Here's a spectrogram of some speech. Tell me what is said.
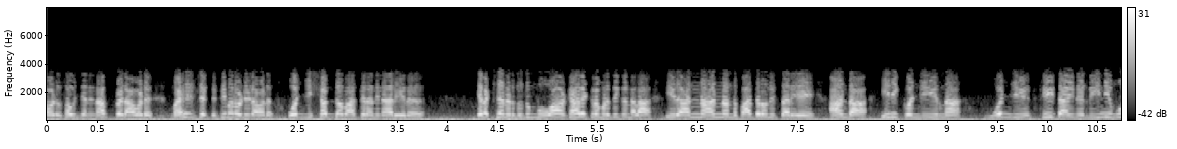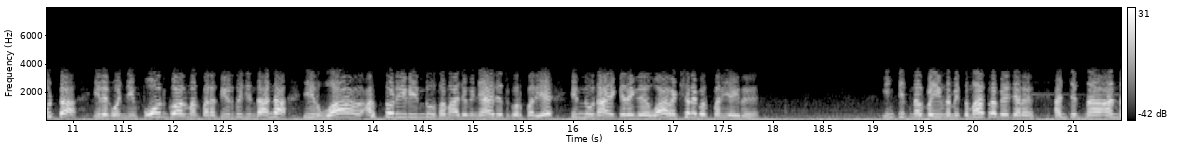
ಅವಡು ಸೌಜನ್ಯನ ಅಪ್ಪೆಡ ಅವಡು ಮಹೇಶ್ ಶೆಟ್ಟಿ ತಿಮರೋಡಿ ಅವಡು ಒಂಜಿ ಶಬ್ದ ಮಾತ್ರ ನಿನ್ನ ಆರೀರು ಎಲೆಕ್ಷನ್ ಹಿಡಿದು ತುಂಬು ಕಾರ್ಯಕ್ರಮ ತಿಕ್ಕಂಡಲ ಈರ ಅಣ್ಣ ಅಣ್ಣನ ಪಾತ್ರ ಹೊಂದಿದ್ದಾರೆ ಆಂಡ ಇನಿಕೊಂಜಿ ಈರ್ನ ಒಂಜಿ ಸೀಟ್ ಐನರ್ದು ಇನಿ ಮುಟ್ಟ. ಇರಗ್ ಒಂಜಿ ಫೋನ್ ಕಾಲ್ ಮಲ್ಪರ ತೀರ್ಪಿಜಿಂದ ಅಂಡ. ಇರ್ ವಾ ಅತ್ತೊಡಿ ಇರು ಹಿಂದೂ ಸಮಾಜಕ್ಕೆ ನ್ಯಾಯ ಕೊರ್ಪರಿ ಹಿಂದೂ ನಾಯಕರಿಗೆ ವಾ ರಕ್ಷಣೆ ಕೊರ್ಪರಿ ಇರು. ಇಂಚಿತ್ ನಲ್ಪ ಇವ್ನ ಮಿತ್ತು ಮಾತ್ರ ಬೇಜಾರು. ಅಂಚಿತ್ನ ಅಂಡ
